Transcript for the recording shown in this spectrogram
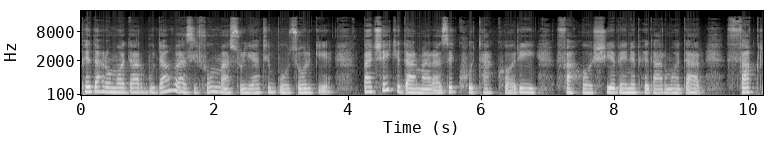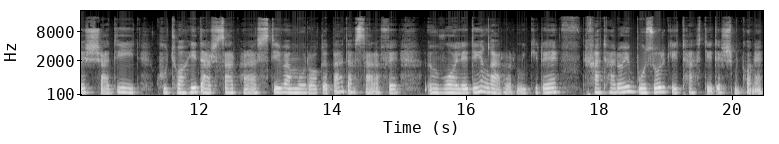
پدر و مادر بودن وظیفه و مسئولیت بزرگیه. بچه که در معرض کتککاری فهاشی بین پدر مادر فقر شدید کوتاهی در سرپرستی و مراقبت از طرف والدین قرار می‌گیره. خطرهای بزرگی تهدیدش می‌کنه.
